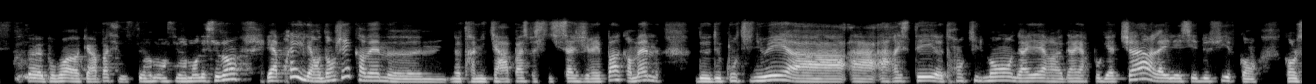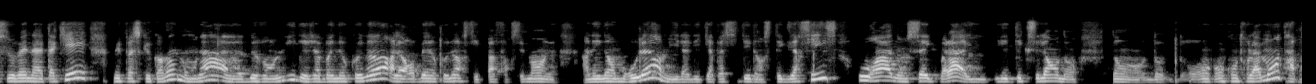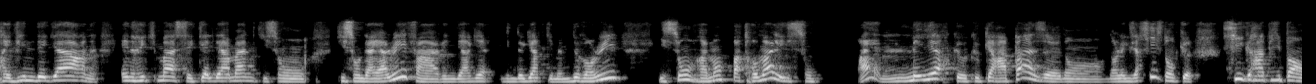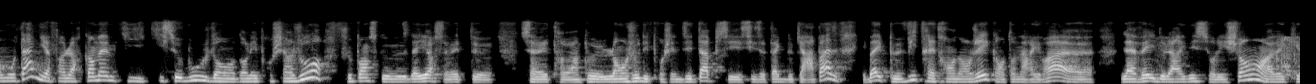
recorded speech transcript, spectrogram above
pour moi Carapace, c'est vraiment c'est vraiment décevant. Et après, il est en danger quand même, euh, notre ami Carapace, parce qu'il s'agirait pas quand même de, de continuer à, à, à, rester tranquillement derrière derrière Pogacar. Là, il a essayé de suivre quand quand le Slovène a attaqué, mais parce que quand même, on a euh, devant lui déjà Ben O'Connor. Alors Ben O'Connor, c'est pas forcément un énorme rouleur, mais il a des capacités dans cet exercice. Ouran, on sait voilà, il, est excellent dans, dans, en, contre la montre. Après Vindegarde, Henrik Mas et Kelderman qui sont qui sont derrière lui, enfin Vindegarde qui est même devant lui, ils sont vraiment pas trop mal. ils sont ouais, meilleur que, que Carapaz dans, dans l'exercice. Donc, euh, s'il grappille pas en montagne, il va falloir quand même qu'il se bouge dans, dans les prochains jours. Je pense que d'ailleurs, ça va être euh, ça va être un peu l'enjeu des prochaines étapes, ces, ces attaques de Carapaz. Et ben, il peut vite être en danger quand on arrivera euh, la veille de l'arrivée sur les champs avec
